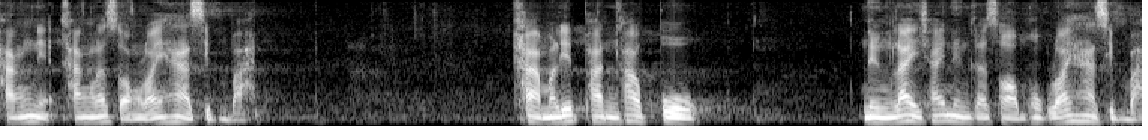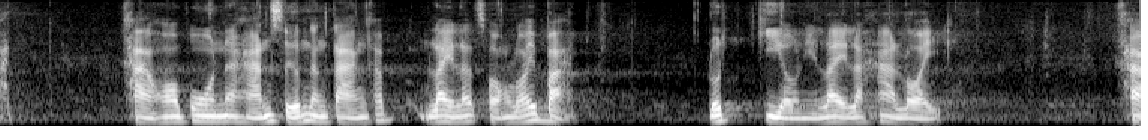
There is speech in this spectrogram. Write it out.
ครั้งเนี่ยครั้งละ 250 บาทค่าเมล็ดพันธุ์ข้าวปลูก หนึ่งไร่ใช้หนึ่งกระสอบ650บาทค่าฮอร์โมนอาหารเสริมต่างๆ ครับไร่ละ200บาทรถเกี่ยวนี่ไร่ละ500ค่า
